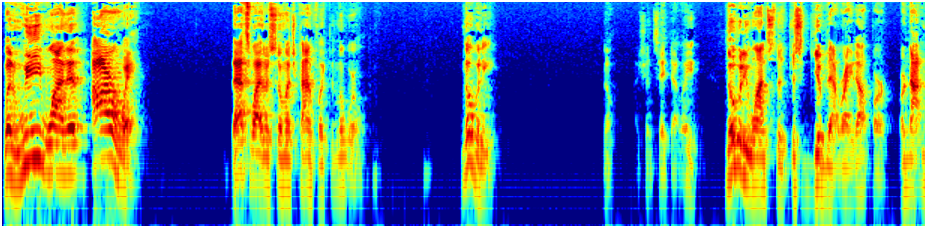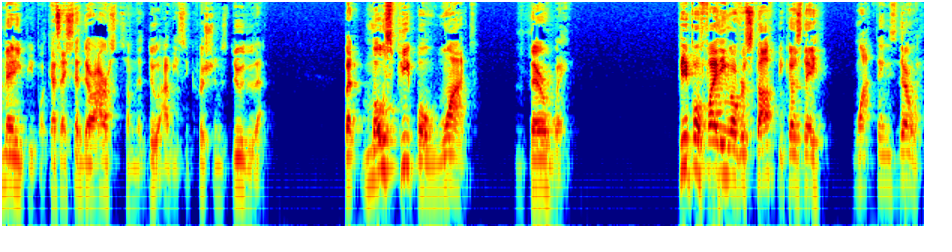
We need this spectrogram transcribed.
when we want it our way. That's why there's so much conflict in the world. Nobody, no, I shouldn't say it that way. Nobody wants to just give that right up, or, or not many people. Because I said there are some that do. Obviously, Christians do do that. But most people want their way. People fighting over stuff because they want things their way.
